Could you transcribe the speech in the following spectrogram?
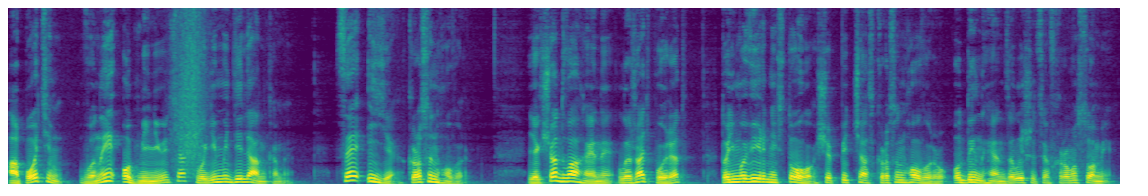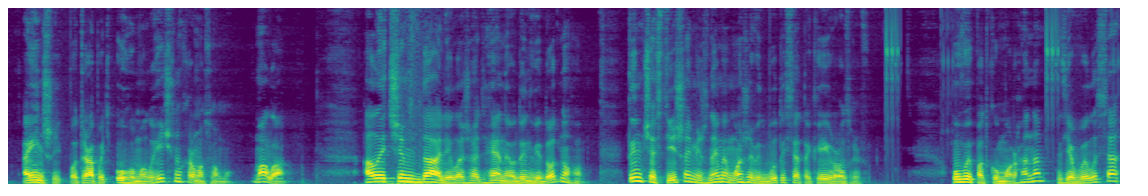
А потім вони обмінюються своїми ділянками. Це і є кросинговер. Якщо два гени лежать поряд, то ймовірність того, що під час кросинговеру один ген залишиться в хромосомі, а інший потрапить у гомологічну хромосому, мала. Але чим далі лежать гени один від одного, тим частіше між ними може відбутися такий розрив. У випадку Моргана з'явилося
